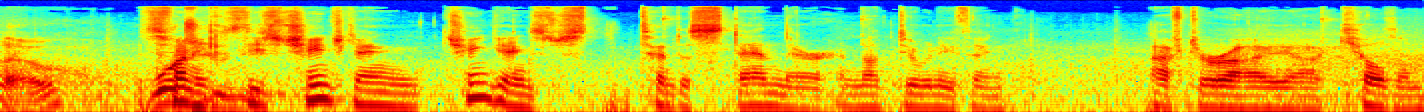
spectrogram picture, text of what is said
Hello. It's What funny because these chain gang chain gangs just tend to stand there and not do anything after I uh, kill them.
